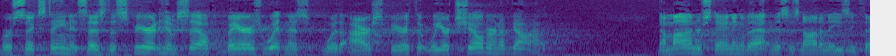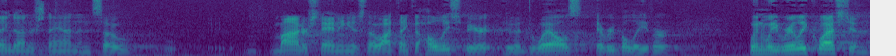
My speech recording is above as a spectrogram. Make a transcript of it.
Verse 16, it says, The Spirit Himself bears witness with our spirit that we are children of God. Now, my understanding of that, and this is not an easy thing to understand, and so my understanding is, though, I think the Holy Spirit, who indwells every believer, when we really question,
